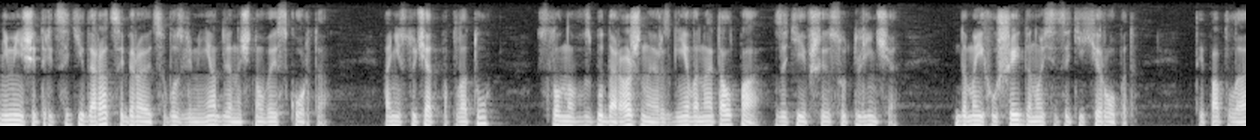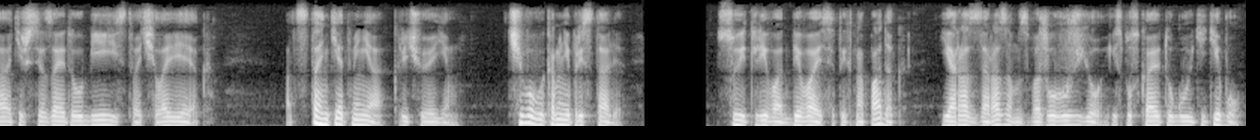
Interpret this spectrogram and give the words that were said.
Не меньше 30 дорад собираются возле меня для ночного эскорта. Они стучат по плоту, словно взбудораженная, разгневанная толпа, затеявшая суд Линча. До моих ушей доносится тихий ропот. «Ты поплатишься за это убийство, человек!» «Отстаньте от меня!» — кричу я им. «Чего вы ко мне пристали?» Суетливо отбиваясь от их нападок, я раз за разом взвожу ружье и спускаю тугую тетиву,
